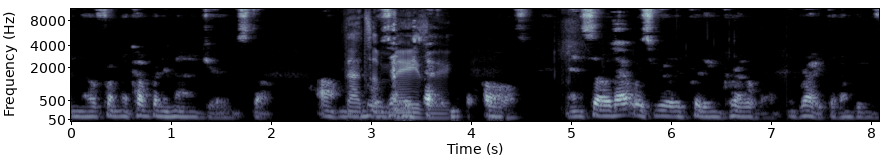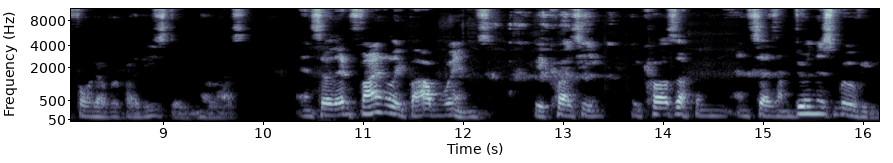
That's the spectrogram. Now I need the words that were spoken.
you know, from the company manager and stuff. Um, That's amazing. And so that was really pretty incredible. Right, that I'm being fought over by these two, no less. And so then finally Bob wins because he he calls up and, and says, I'm doing this movie,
